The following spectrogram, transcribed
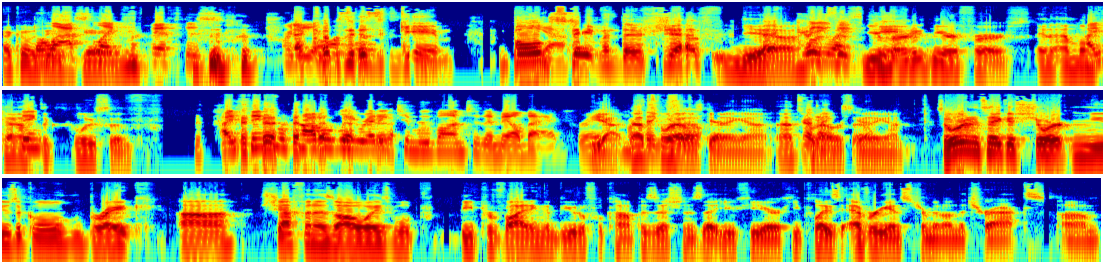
Echoes the is last game. like fifth is pretty Echoes awful. this game. Bold Yeah. statement there, Chef. Yeah, Anyway, you game. heard it here first. An Emblemcast think- exclusive. I think we're probably ready to move on to the mailbag, right? Yeah, that's think what I was getting at. That's I what I was so. getting at. So we're going to take a short musical break. Uh, and as always, will p- be providing the beautiful compositions that you hear. He plays every instrument on the tracks. Um,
